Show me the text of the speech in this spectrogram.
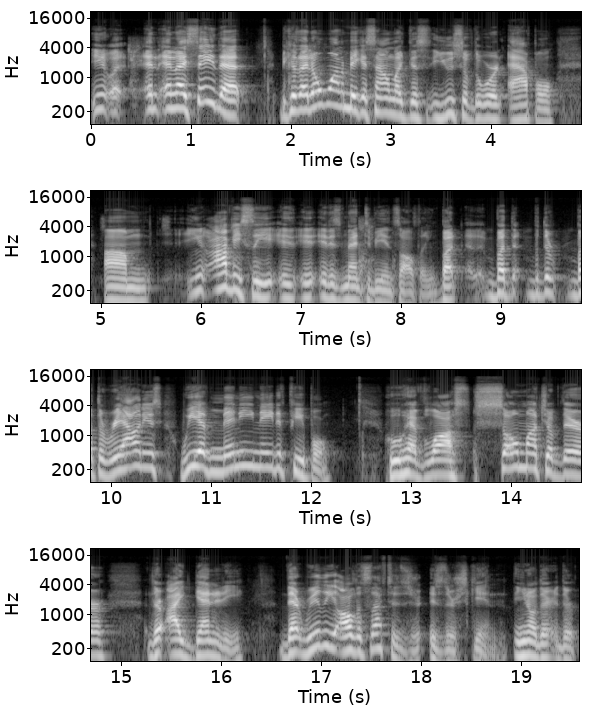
you know, and and I say that because I don't want to make it sound like this use of the word apple. Um, you know, obviously it, it is meant to be insulting, but but the, but the but the reality is we have many Native people who have lost so much of their their identity that really all that's left is is their skin. You know, they're they're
